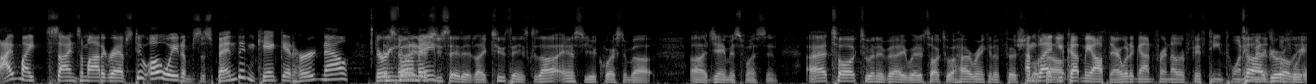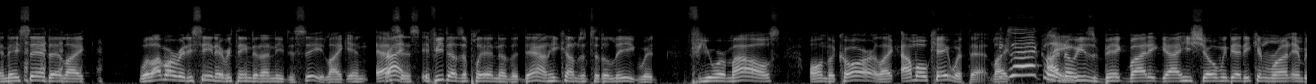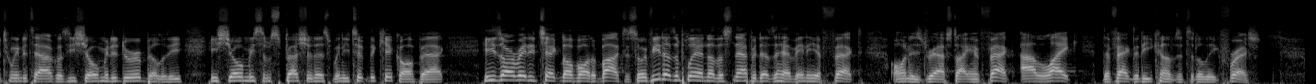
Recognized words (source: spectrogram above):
I might sign some autographs too. Oh wait, I'm suspended and can't get hurt now during It's the funny remain. you say that. Like two things, because I'll answer your question about uh, Jameis Winston. I talked to an evaluator, talked to a high-ranking official. I'm glad you cut me off there. I would have gone for another 15, 20 Todd minutes. Gurley, and they said that like, well, I've already seen everything that I need to see. Like in essence, if he doesn't play another down, he comes into the league with fewer miles on the car. Like I'm okay with that. Like Exactly. I know he's a big body guy. He showed me that he can run in between the tackles. He showed me the durability. He showed me some specialness when he took the kickoff back. He's already checked off all the boxes. So if he doesn't play another snap, it doesn't have any effect on his draft stock. In fact, I like the fact that he comes into the league fresh.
